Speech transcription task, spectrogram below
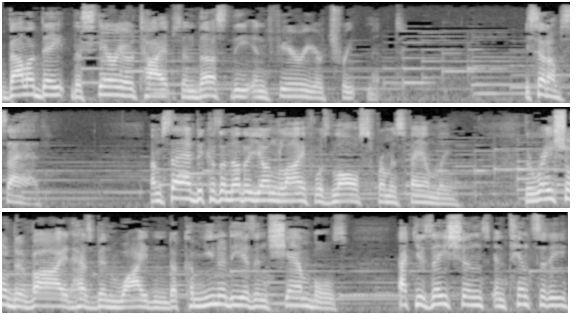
validate the stereotypes and thus the inferior treatment. He said, I'm sad. I'm sad because another young life was lost from his family. The racial divide has been widened. A community is in shambles Accusations, intensity,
